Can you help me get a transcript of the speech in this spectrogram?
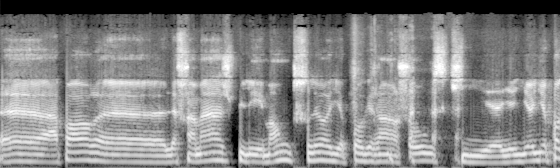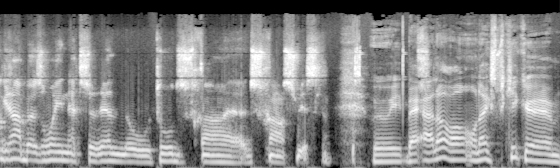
euh, à part euh, le fromage puis les montres, là, il n'y a pas grand-chose qui. Euh, il n'y a, pas grand besoin naturel autour du franc, du franc suisse. Oui, oui. Ben, alors, on a expliqué que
